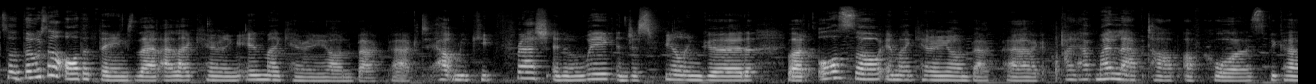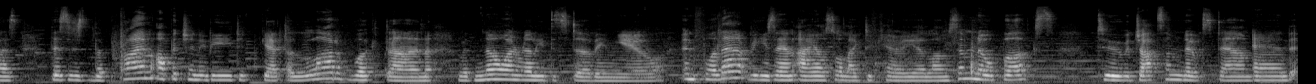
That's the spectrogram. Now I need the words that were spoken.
So those are all the things that I like carrying in my carry-on backpack to help me keep fresh and awake and just feeling good. But also in my carry-on backpack, I have my laptop, of course, because this is the prime opportunity to get a lot of work done with no one really disturbing you. And for that reason, I also like to carry along some notebooks to jot some notes down and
